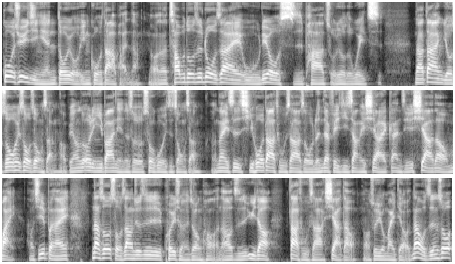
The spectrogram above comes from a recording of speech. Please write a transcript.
过去几年都有赢过大盘的，啊，那差不多是落在五六十趴左右的位置。那当然有时候会受重伤啊，比方说二零一八年的时候有受过一次重伤，那一次期货大屠杀的时候，人在飞机上一下来干，直接吓到卖。好，其实本来那时候手上就是亏损的状况，然后只是遇到大屠杀吓到，然后所以又卖掉。那我只能说，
